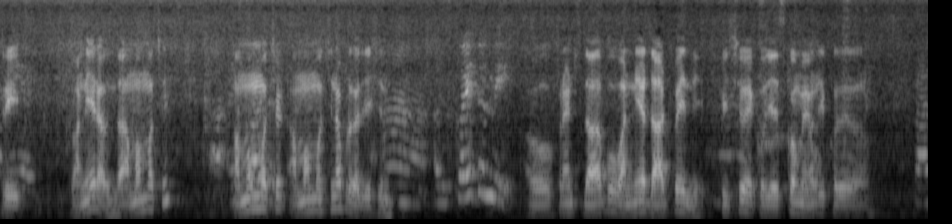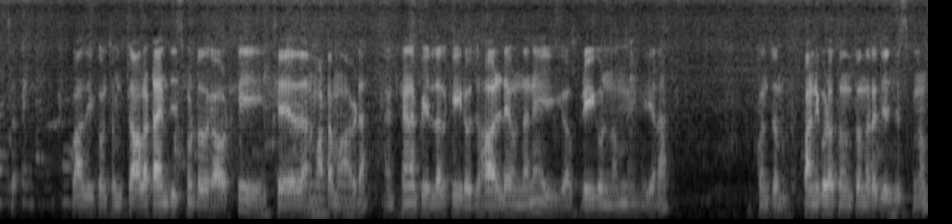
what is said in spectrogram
త్రీ వన్ ఇయర్ అవుతుందా అమ్మమ్మ వచ్చి? అమ్మమ్మ వచ్చి అమ్మమ్మ వచ్చినప్పుడు కదా చేసింది. ఓ ఫ్రెండ్స్ దాదాపు వన్ ఇయర్ దాటిపోయింది. ఫిష్ ఎక్కువ చేసుకోము మేము. అది కొంచెం చాలా టైం తీసుకుంటుంది కాబట్టి చేయదన్నమాట మా ఆవిడ. ఎట్లయినా పిల్లలకి ఈరోజు హాలిడే ఉందని ఇక ఫ్రీగా ఉన్నాం ఇలా కొంచెం పని కూడా తొందర తొందరగా చేసేసుకున్నాం.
